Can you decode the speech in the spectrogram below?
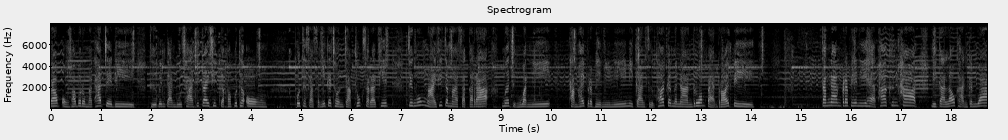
รอบองค์พระบรมธาตุเจดีย์ถือเป็นการบูชาที่ใกล้ชิดกับพระพุทธองค์ พุทธศาสนิกชนจากทุกสารทิศจึงมุ่งหมายที่จะมาสักการะเมื่อถึงวันนี้ทำให้ประเพณีนี้มีการสืบทอดกันมานานร่วม 800 ปีตำนานประเพณีแห่ผ้าขึ้นทาสมีการเล่าขานกันว่า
